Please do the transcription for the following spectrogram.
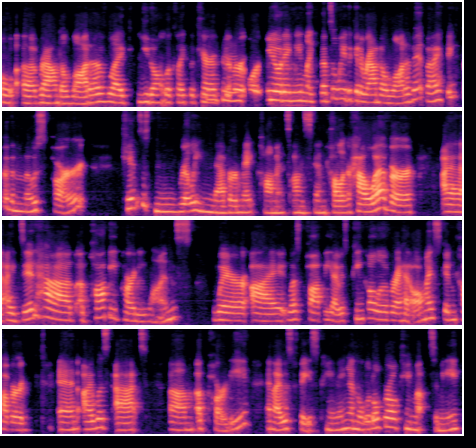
a- around a lot of like you don't look like the character, Mhm. or you know what I mean. Like that's a way to get around a lot of it. But I think for the most part, kids really never make comments on skin color. However, I, I did have a poppy party once where I was poppy. I was pink all over. I had all my skin covered, and I was at um, a party and I was face painting. And the little girl came up to me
